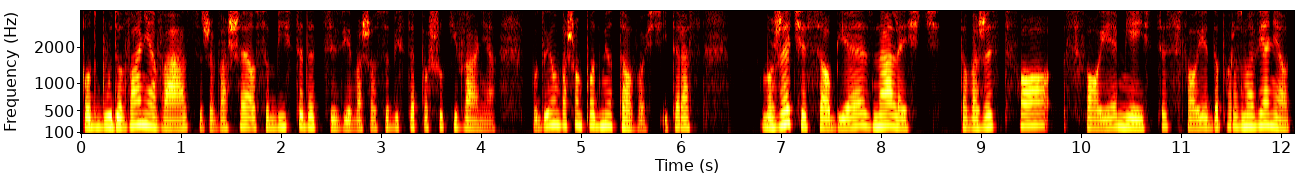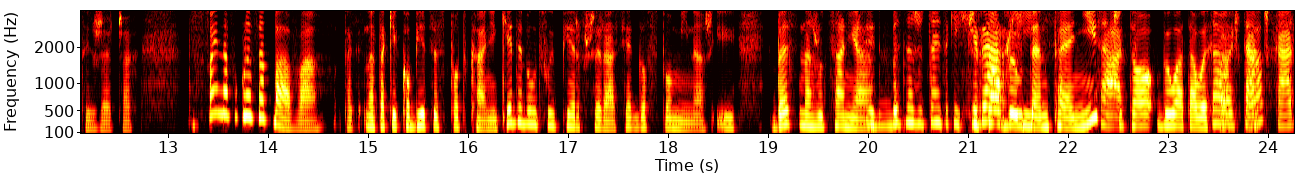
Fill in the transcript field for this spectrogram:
podbudowania Was, że Wasze osobiste decyzje, Wasze osobiste poszukiwania budują Waszą podmiotowość. I teraz możecie sobie znaleźć towarzystwo swoje, miejsce swoje do porozmawiania o tych rzeczach. To jest fajna w ogóle zabawa tak, na takie kobiece spotkanie. Kiedy był twój pierwszy raz? Jak go wspominasz? I bez narzucania... Y, bez narzucania takiej czy hierarchii. to był ten penis, tak. czy to była ta łechtaczka? łechtaczka.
